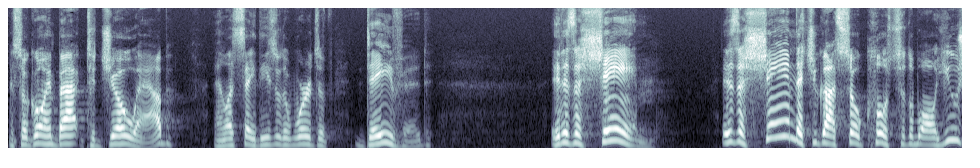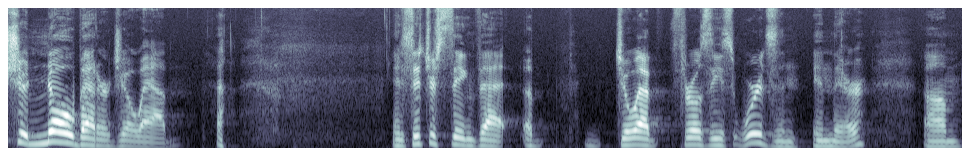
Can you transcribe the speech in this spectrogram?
And so, going back to Joab, and let's say these are the words of David, it is a shame it is a shame that you got so close to the wall. You should know better, Joab. and it's interesting that uh, Joab throws these words in, in there. Um,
